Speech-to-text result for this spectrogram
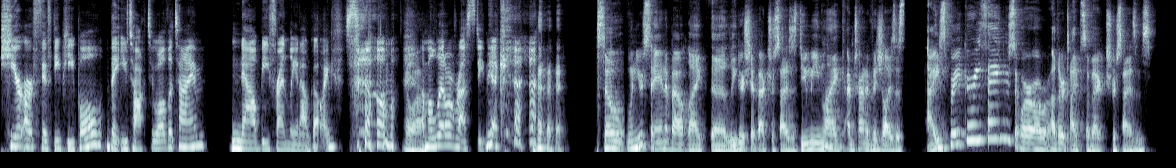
here are 50 people that you talk to all the time. Now be friendly and outgoing. So oh, wow. I'm a little rusty, Nick. so when you're saying about like the leadership exercises, do you mean mm-hmm. like I'm trying to visualize this icebreakery things or, or other types of exercises?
